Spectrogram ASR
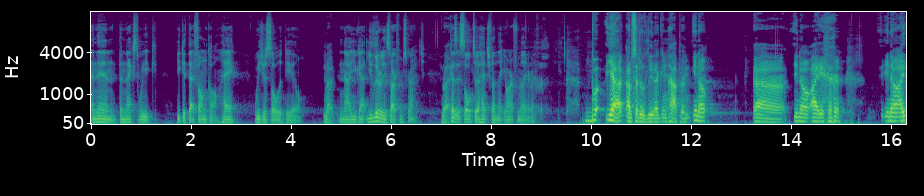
and then the next week you get that phone call. Hey, we just sold a deal. Right. Now you got you literally start from scratch Right. because it's sold to a hedge fund that you aren't familiar with. But yeah, absolutely, that can happen. You know, uh, you know, I, you know, I,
